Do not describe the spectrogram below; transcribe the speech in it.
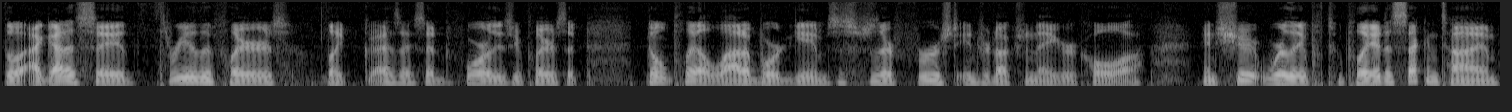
though I gotta say, three of the players, like as I said before, these are players that don't play a lot of board games. This was their first introduction to Agricola, and sure, were they to play it a second time,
